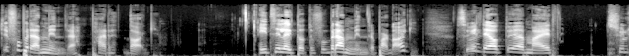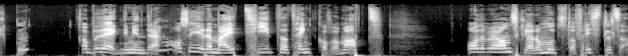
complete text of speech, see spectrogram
du forbrenner mindre per dag. I tillegg til at du får brenne mindre per dag, så vil det at du er mer sulten og beveger deg mindre, og så gir det mer tid til å tenke over mat og det blir vanskeligere å motstå fristelser.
